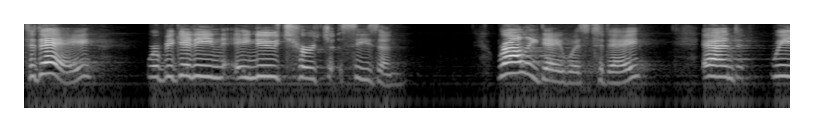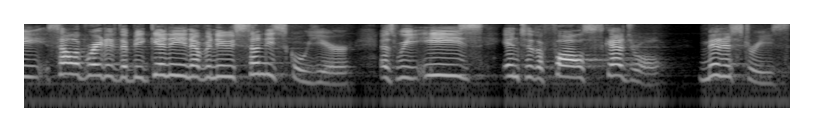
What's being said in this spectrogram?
Today, we're beginning a new church season. Rally Day was today, and we celebrated the beginning of a new Sunday school year as we ease into the fall schedule, ministries,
